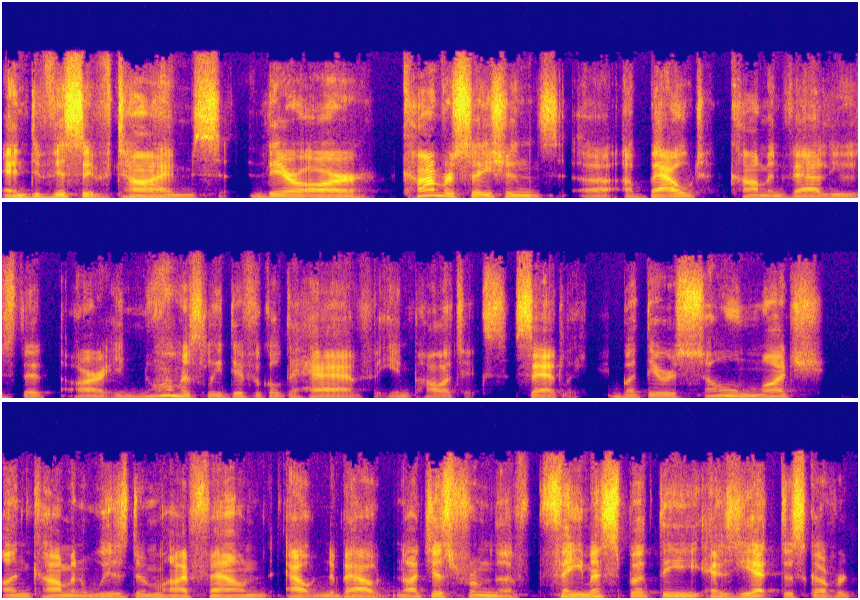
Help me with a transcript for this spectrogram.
and divisive times, there are conversations uh, about common values that are enormously difficult to have in politics, sadly. But there is so much uncommon wisdom I've found out and about, not just from the famous, but the as yet discovered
